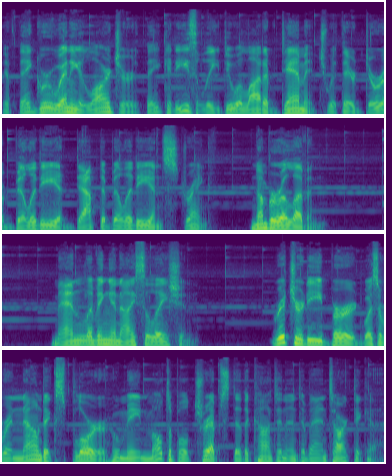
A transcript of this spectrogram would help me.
If they grew any larger, they could easily do a lot of damage with their durability, adaptability, and strength. Number 11. Man living in isolation. Richard E. Byrd was a renowned explorer who made multiple trips to the continent of Antarctica.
